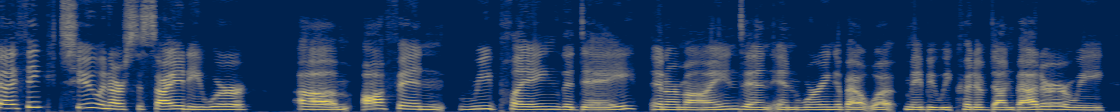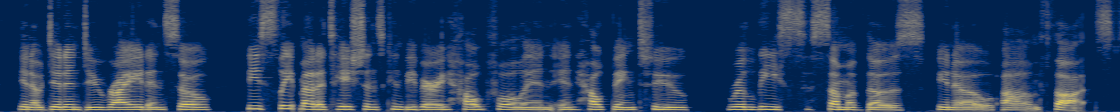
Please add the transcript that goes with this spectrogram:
Yeah, I think too in our society, we're um, often replaying the day in our mind and, and worrying about what maybe we could have done better, we, you know, didn't do right. And so these sleep meditations can be very helpful in, in helping to release some of those, you know, um, thoughts.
